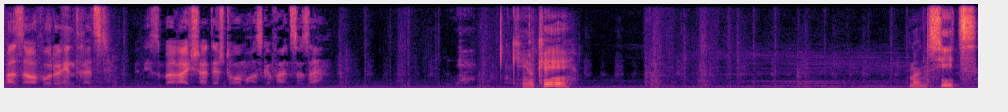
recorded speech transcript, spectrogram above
Pass auf, wo du hintrittst. In diesem Bereich scheint der Strom ausgefallen zu sein. Okay, okay. Man sieht's.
